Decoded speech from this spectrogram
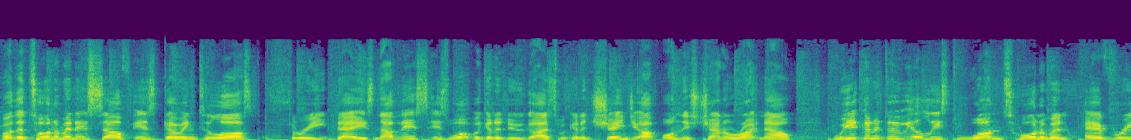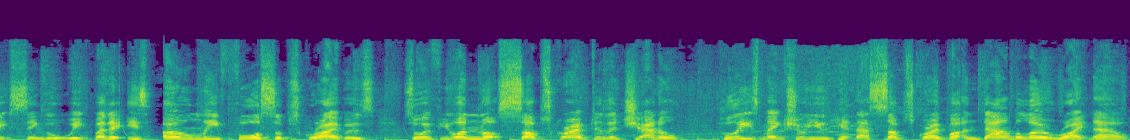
But the tournament itself is going to last three days. Now, this is what we're going to do, guys. We're going to change it up on this channel right now. We're going to do at least one tournament every single week. But it is only for subscribers. So if you are not subscribed to the channel, please make sure you hit that subscribe button down below right now.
